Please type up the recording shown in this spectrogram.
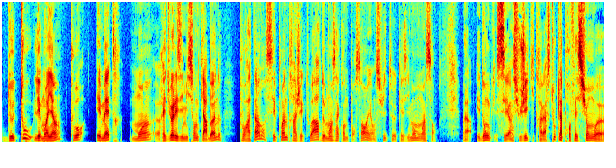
de tous les moyens pour émettre moins, réduire les émissions de carbone pour atteindre ces points de trajectoire de moins 50% et ensuite euh, quasiment moins 100. Voilà. Et donc, c'est un sujet qui traverse toute la profession euh,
